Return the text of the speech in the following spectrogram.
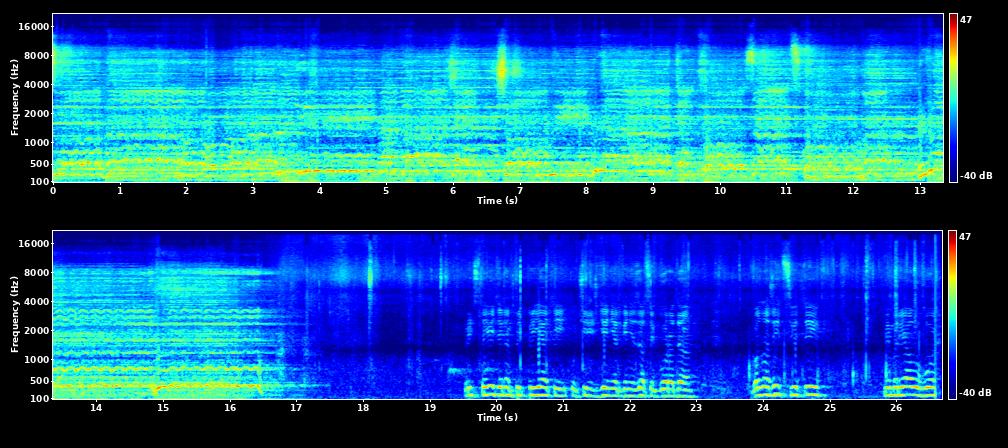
й тіло ми положим за нашу свободу і покажем, що ми браття козацького роду. Душу й тіло ми положим за нашу свободу і покажем, що ми браття козацького роду. представителям предприятий, учреждений, организаций города возложить цветы к мемориалу воинов.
